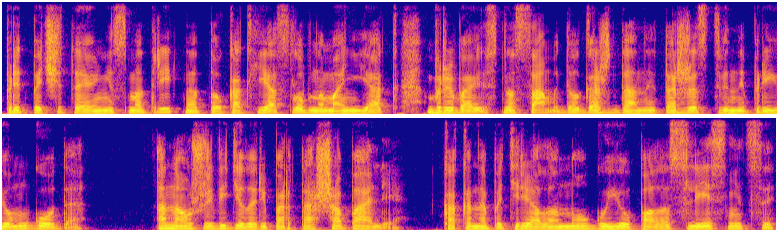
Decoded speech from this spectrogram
Предпочитаю не смотреть на то, как я, словно маньяк, врываюсь на самый долгожданный торжественный прием года. Она уже видела репортаж о Бале, как она потеряла ногу и упала с лестницы,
